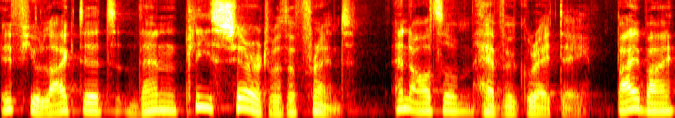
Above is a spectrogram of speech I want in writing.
if you liked it, then please share it with a friend. And also, have a great day. Bye bye.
